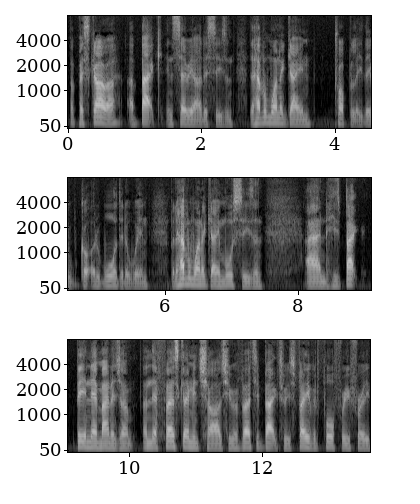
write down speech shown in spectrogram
But Pescara are back in Serie A this season. They haven't won a game properly. They got awarded a win, but they haven't won a game all season. And he's back being their manager. And their first game in charge, he reverted back to his favoured 4 3 3,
